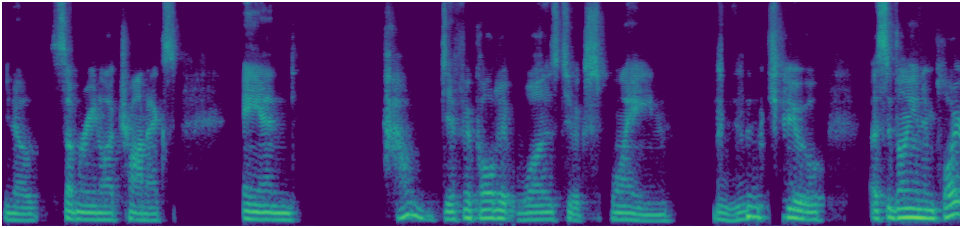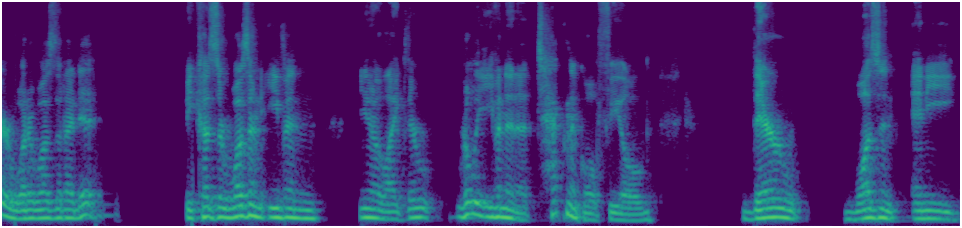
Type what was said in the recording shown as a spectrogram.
you know, submarine electronics, and how difficult it was to explain mm-hmm. to a civilian employer what it was that I did. Because there wasn't even, you know, like there really even in a technical field, there wasn't any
